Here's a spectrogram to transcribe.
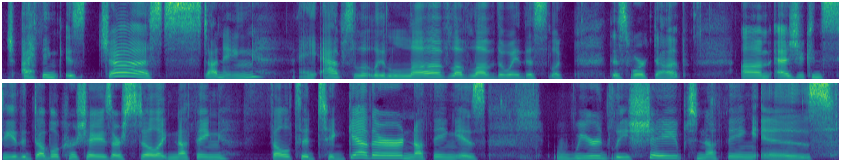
which I think is just stunning. I absolutely love, love, love the way this looked, this worked up. Um, as you can see, the double crochets are still like nothing felted together. Nothing is weirdly shaped. Nothing is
